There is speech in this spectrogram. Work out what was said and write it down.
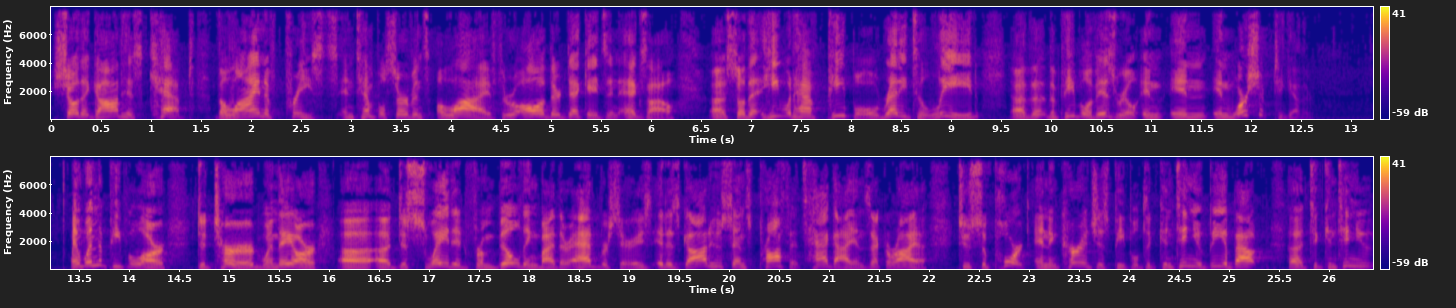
show that God has kept the line of priests and temple servants alive through all of their decades in exile, uh, so that he would have people ready to lead uh, the, the people of Israel in, in, in worship together. And when the people are deterred, when they are uh, uh, dissuaded from building by their adversaries, it is God who sends prophets, Haggai and Zechariah, to support and encourage His people to continue be about uh, to continue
